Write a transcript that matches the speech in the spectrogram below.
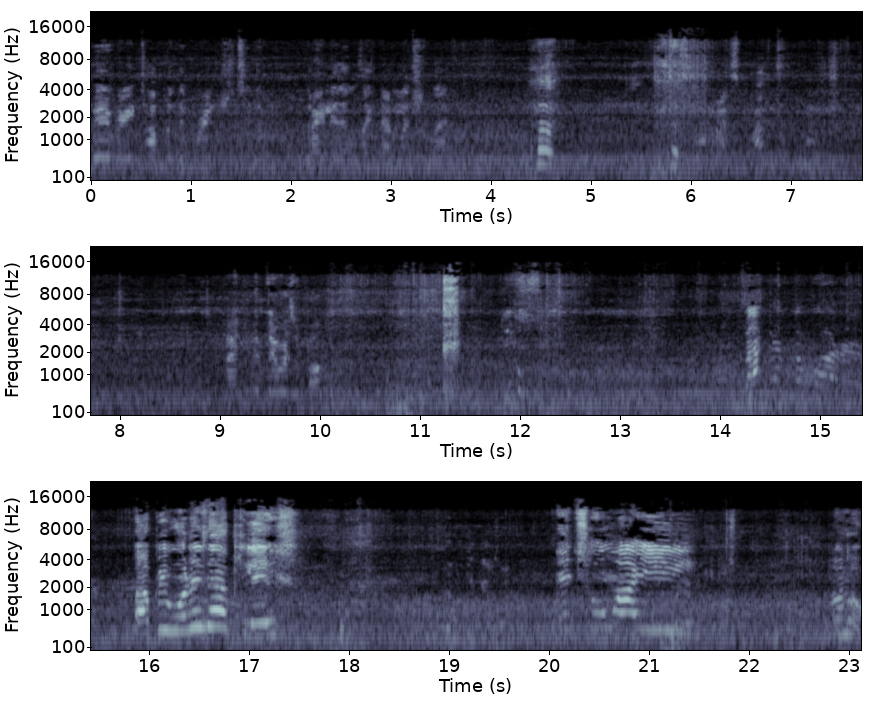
very, very top of the bridge to the trailer, there was like that much left. Huh. Imagine if there was a bubble. Back in the water. Papi, what is that place? It's Hawaii. No, no.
